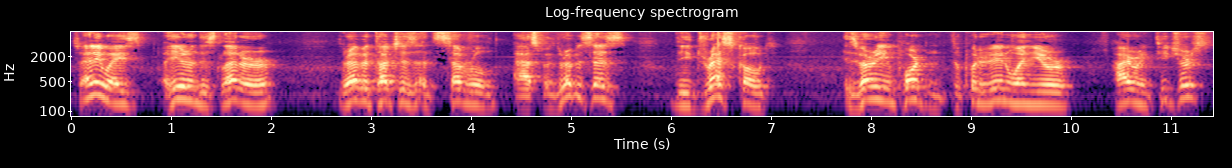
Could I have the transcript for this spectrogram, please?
So, anyways, here in this letter, the Rebbe touches at several aspects. The Rebbe says the dress code is very important to put it in when you're hiring teachers,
